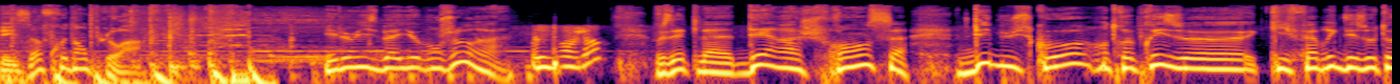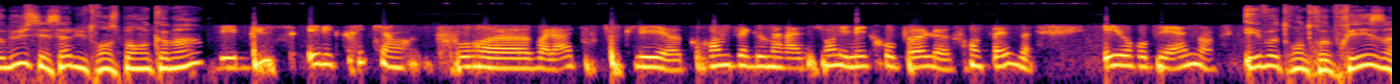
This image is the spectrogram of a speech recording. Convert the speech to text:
les offres d'emploi. Héloïse Bayeux, bonjour. Bonjour. Vous êtes la DRH France d'Ebusco, entreprise euh, qui fabrique des autobus, c'est ça, du transport en commun? Des bus électriques hein, pour euh, voilà pour toutes les euh, grandes agglomérations, les métropoles françaises et européennes. Et votre entreprise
